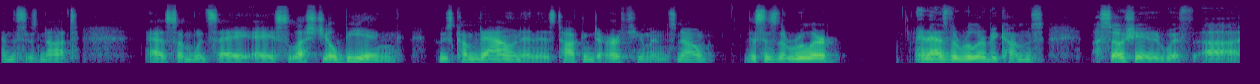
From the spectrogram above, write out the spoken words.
And this is not, as some would say, a celestial being who's come down and is talking to earth humans. No, this is the ruler. And as the ruler becomes associated with uh,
